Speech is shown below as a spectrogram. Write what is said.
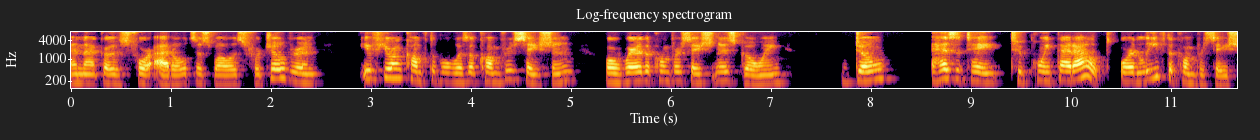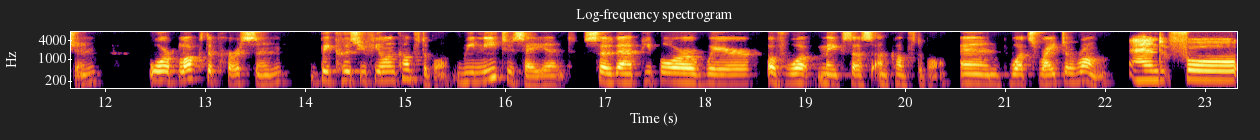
and that goes for adults as well as for children, if you're uncomfortable with a conversation or where the conversation is going, don't hesitate to point that out or leave the conversation or block the person because you feel uncomfortable. We need to say it so that people are aware of what makes us uncomfortable and what's right or wrong. And for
